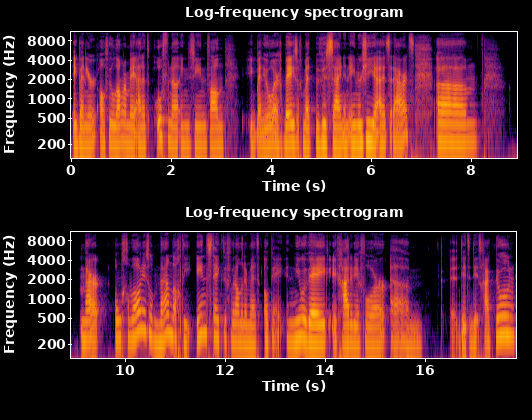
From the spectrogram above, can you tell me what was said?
ik ben hier al veel langer mee aan het oefenen in de zin van, ik ben heel erg bezig met bewustzijn en energieën uiteraard. Um, maar om gewoon eens op maandag die insteek te veranderen met: oké, een nieuwe week, ik ga er weer voor. Ehm, eh, dit en dit ga ik doen.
